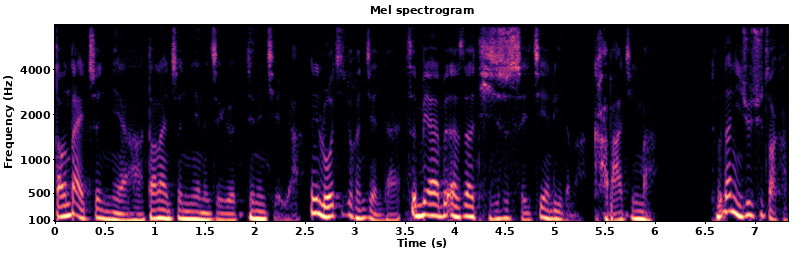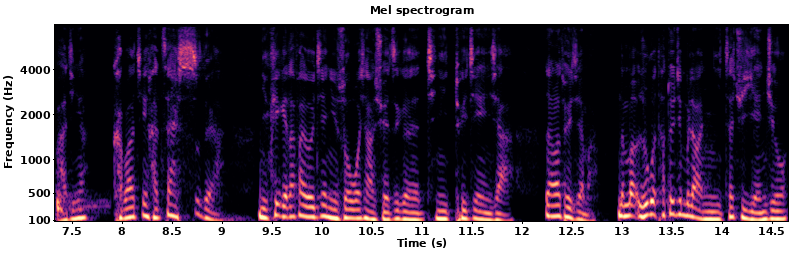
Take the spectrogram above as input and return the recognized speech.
当代正念哈，当代正念的这个正念解压，那逻辑就很简单。正念 MBS 的体系是谁建立的嘛？卡巴金嘛？对？那你就去找卡巴金啊，卡巴金还在世的呀。你可以给他发邮件，你说我想学这个，请你推荐一下，让他推荐嘛。那么如果他推荐不了，你再去研究，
